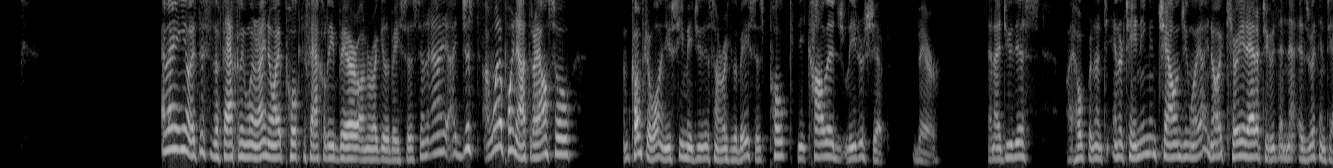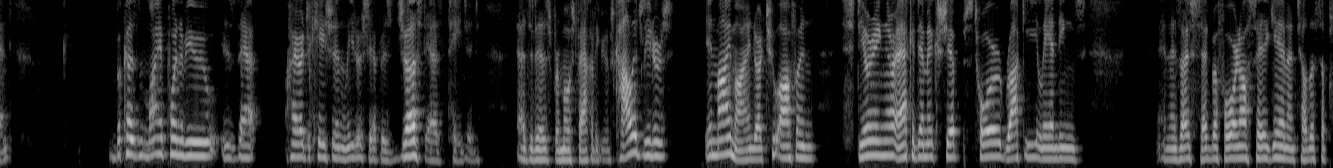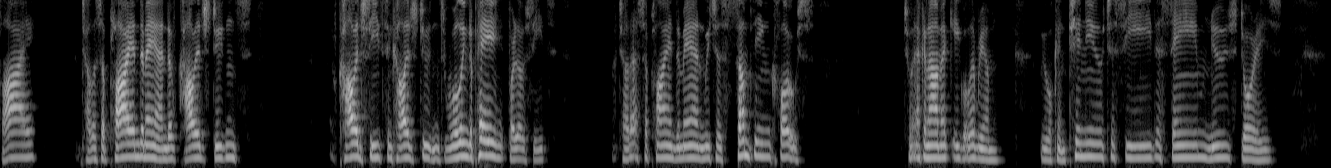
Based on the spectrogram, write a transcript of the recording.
And I, you know, this is a faculty one, and I know I poke the faculty bear on a regular basis. And I, I just, I want to point out that I also am comfortable, and you see me do this on a regular basis, poke the college leadership bear. And I do this, I hope, in an entertaining and challenging way. I know I carry an attitude that is with intent. Because my point of view is that higher education leadership is just as tainted as it is for most faculty groups. College leaders, in my mind, are too often steering their academic ships toward rocky landings. And as I've said before, and I'll say again, until the supply, until the supply and demand of college students, of college seats and college students willing to pay for those seats, until that supply and demand reaches something close to an economic equilibrium, we will continue to see the same news stories,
